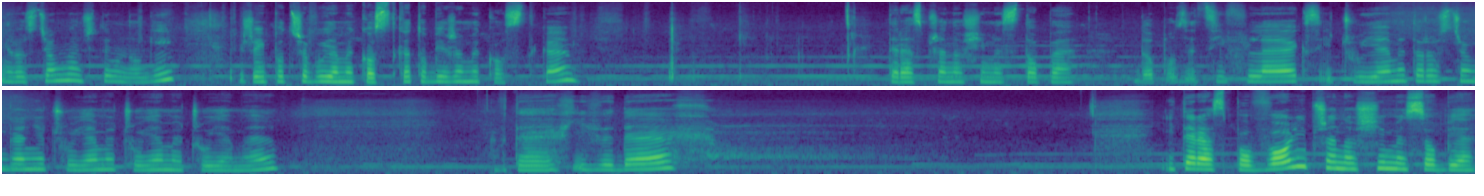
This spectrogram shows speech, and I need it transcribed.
rozciągnąć tył nogi. Jeżeli potrzebujemy kostkę, to bierzemy kostkę. Teraz przenosimy stopę do pozycji flex i czujemy to rozciąganie, czujemy, czujemy, czujemy. Wdech i wydech. I teraz powoli przenosimy sobie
